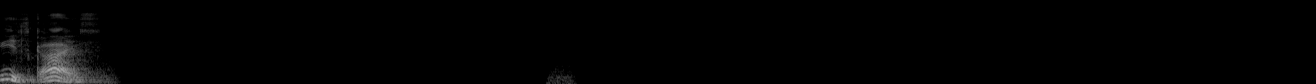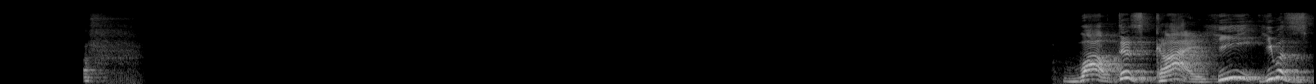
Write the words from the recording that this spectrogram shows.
These guys. Wow, this guy, he he was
